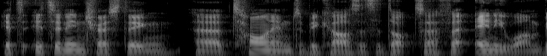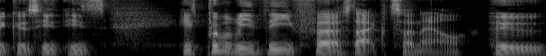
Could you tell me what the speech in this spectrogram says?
it's it's an interesting uh, time to be cast as the Doctor for anyone because he, he's he's probably the first actor now who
